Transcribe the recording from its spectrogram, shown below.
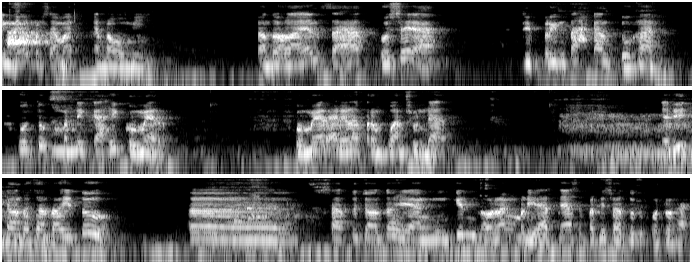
tinggal bersama dengan Naomi contoh lain saat Hosea diperintahkan Tuhan untuk menikahi Gomer Gomer adalah perempuan Sunda. Jadi contoh-contoh itu eh, satu contoh yang mungkin orang melihatnya seperti suatu kebodohan.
